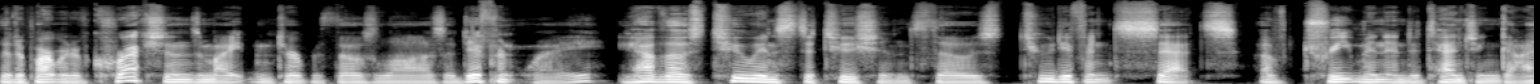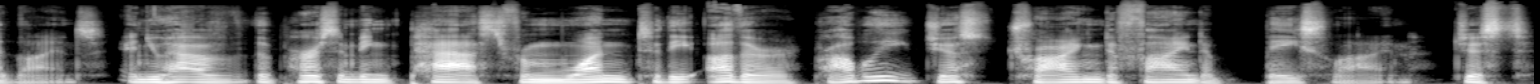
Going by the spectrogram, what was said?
the Department of Corrections might interpret those laws a different way. You have those two institutions, those two different sets of treatment and detention guidelines. And you have the person being passed from one to the other, probably just trying to find a baseline, just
